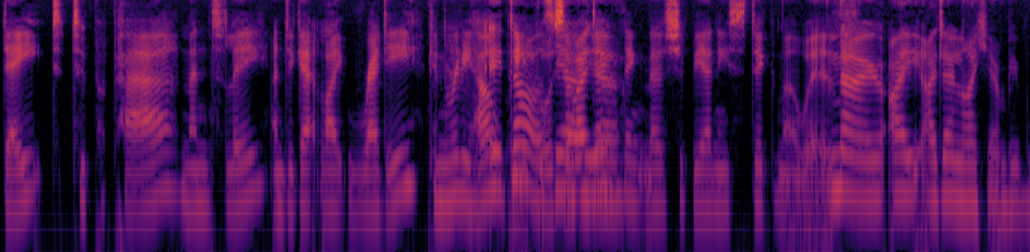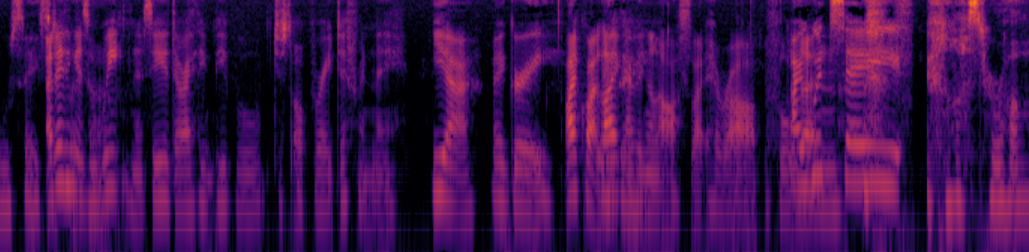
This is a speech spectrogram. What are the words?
date to prepare mentally and to get like ready can really help It people. does, so I don't yeah. think there should be any stigma with. No, I, I don't like it when people say I don't think like it's a weakness either. I think people just operate differently. Yeah, I agree. I quite like agree. having a last like hurrah before. I then. would say last hurrah.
